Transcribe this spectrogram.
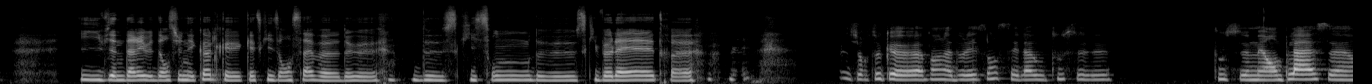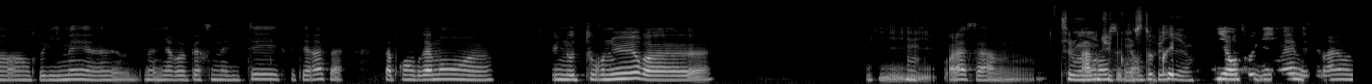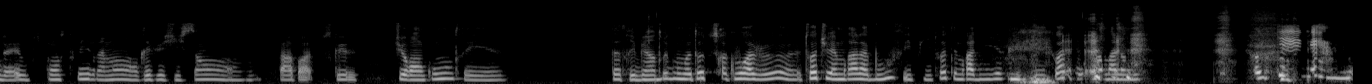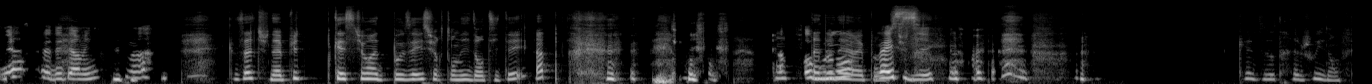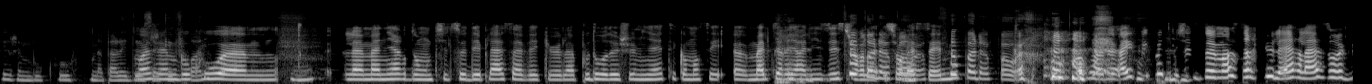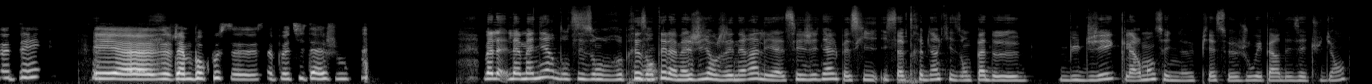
ils viennent d'arriver dans une école, que- qu'est-ce qu'ils en savent de, de ce qu'ils sont, de ce qu'ils veulent être? Surtout que avant l'adolescence, c'est là où tout se, tout se met en place, euh, entre guillemets, euh, de manière euh, personnalité, etc. Ça, ça prend vraiment euh, une autre tournure. qui, Mm. Voilà, ça C'est le moment où tu te c'était un peu construis. entre guillemets, mais c'est vraiment où tu te construis vraiment en réfléchissant en- par rapport à tout ce que tu rencontres et t'attribues un truc. Bon, bah, toi, tu seras courageux, toi, tu aimeras la bouffe, et puis toi, tu aimeras lire, et puis toi, tu aimeras ma langue. Ok, merci le déterminisme. Comme ça, tu n'as plus de questions à te poser sur ton identité. Hop Au t'as donné la réponse. va étudier. Quels autres ajouts ils ont fait j'aime beaucoup? On a parlé de Moi, j'aime beaucoup euh, la manière dont il se déplace avec euh, la poudre de chemillette et comment c'est euh, matérialisé sur Pas la, sur la scène. Pas la power. Avec le petit geste de main circulaire là sur le côté. Et euh, j'aime beaucoup ce, ce petit ajout. Bah, la, la manière dont ils ont représenté la magie en général est assez géniale parce qu'ils ils savent très bien qu'ils n'ont pas de budget. Clairement, c'est une pièce jouée par des étudiants.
